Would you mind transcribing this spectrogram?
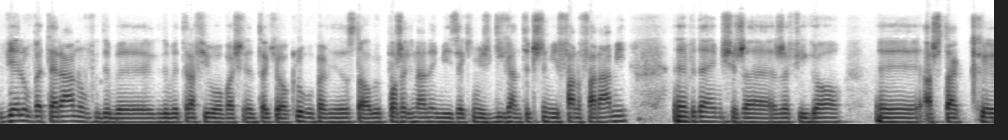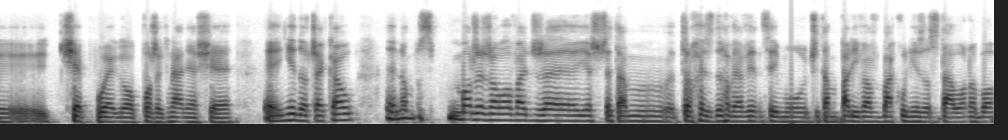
Wielu weteranów, gdyby, gdyby trafiło właśnie do takiego klubu, pewnie zostałoby pożegnanymi z jakimiś gigantycznymi fanfarami. Wydaje mi się, że, że Figo aż tak y, ciepłego pożegnania się y, nie doczekał. No, może żałować, że jeszcze tam trochę zdrowia więcej mu, czy tam paliwa w baku nie zostało, no bo,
